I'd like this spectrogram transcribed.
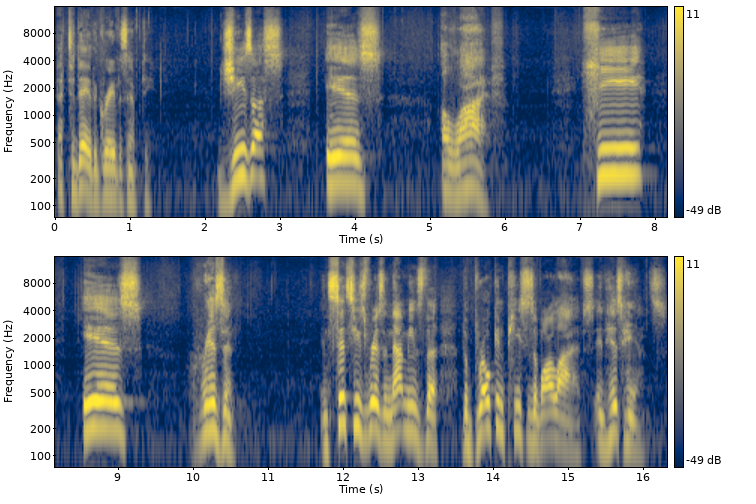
that today the grave is empty. Jesus is alive. He is risen. And since He's risen, that means the, the broken pieces of our lives in His hands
